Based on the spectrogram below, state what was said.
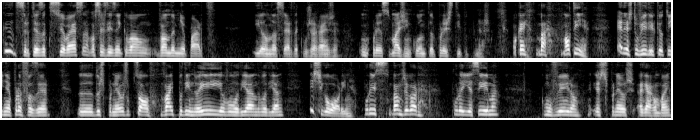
que de certeza que se soubesse, vocês dizem que vão, vão da minha parte e ele na certa que vos arranja um preço mais em conta para este tipo de pneus. Ok? Bah, maltinha, era este o vídeo que eu tinha para fazer uh, dos pneus. O pessoal vai pedindo aí, eu vou adiando, vou adiando e chegou a horinha. Por isso, vamos agora por aí acima. Como viram, estes pneus agarram bem,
